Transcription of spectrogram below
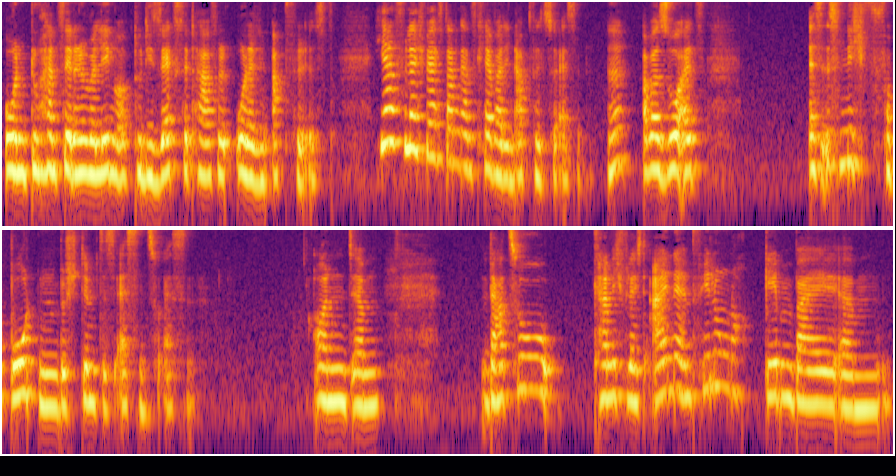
und du kannst dir dann überlegen, ob du die sechste Tafel oder den Apfel isst. Ja, vielleicht wäre es dann ganz clever, den Apfel zu essen. Ne? Aber so als, es ist nicht verboten, bestimmtes Essen zu essen. Und ähm, dazu kann ich vielleicht eine Empfehlung noch geben, bei, ähm,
